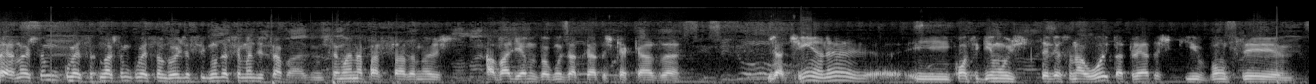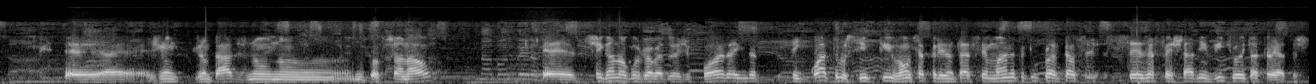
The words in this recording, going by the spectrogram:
É, nós estamos começando, nós estamos começando hoje a segunda semana de trabalho. Semana passada nós avaliamos alguns atletas que a casa já tinha, né? E conseguimos selecionar oito atletas que vão ser é, jun- juntados no, no- no profissional. É, chegando alguns jogadores de fora, ainda tem quatro ou cinco que vão se apresentar essa semana para que o plantel se- seja fechado em 28 atletas.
